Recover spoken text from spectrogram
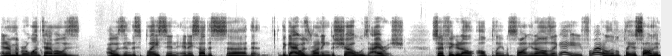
and I remember one time I was I was in this place and, and I saw this uh, the the guy was running the show was Irish. So I figured I'll I'll play him a song. You know, I was like, hey, you're from Ireland, I'll play a song. And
